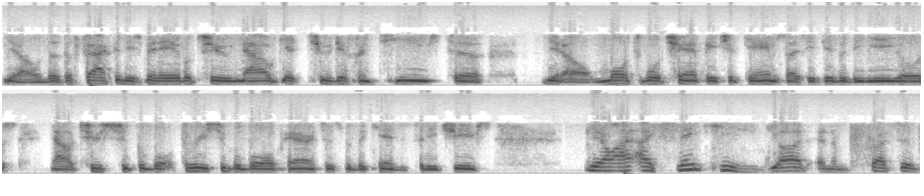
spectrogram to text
You know, the, the fact that he's been able to now get two different teams to, you know, multiple championship games as he did with the Eagles, now two Super Bowl, three Super Bowl appearances with the Kansas City Chiefs. You know, I, I think he's got an impressive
